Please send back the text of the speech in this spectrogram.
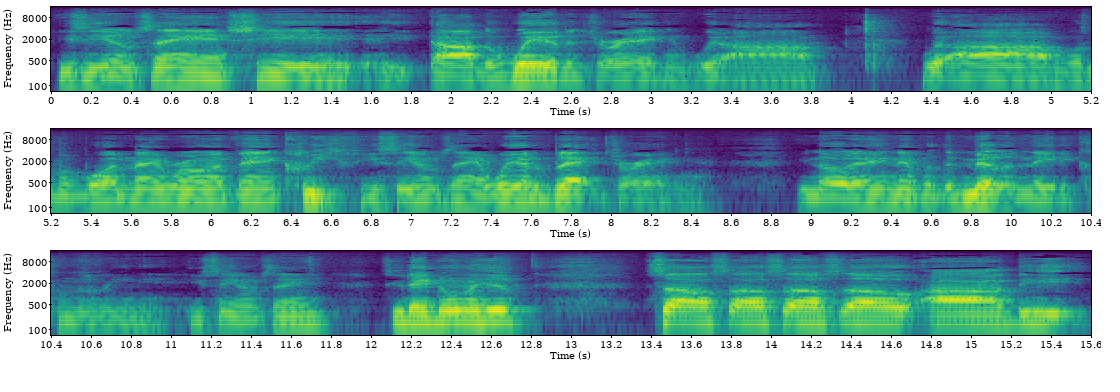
You see what I'm saying? Shit, he, uh, the Way of the Dragon with uh, with uh, what's my boy name? Ron Van Clief. You see what I'm saying? Way of the Black Dragon. You know, they ain't never the melanated Kundalini. You see what I'm saying? See what they doing here? So, so, so, so, uh, the,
